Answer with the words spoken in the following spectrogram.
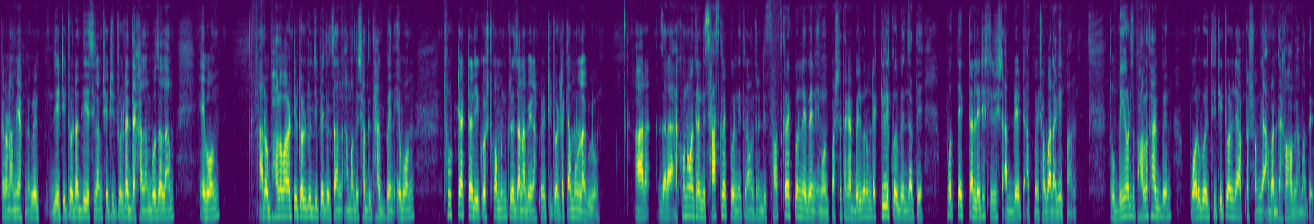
কারণ আমি আপনাকে যে টিউটোরিয়ালটা দিয়েছিলাম, সেই টিউটোরিয়ালটা দেখালাম, বোঝালাম। এবং আরও ভালো ভালো টিউটোরিয়াল যদি পেতে চান, আমাদের সাথে থাকবেন এবং ছোট্ট একটা রিকোয়েস্ট কমেন্ট করে জানাবেন আপনার টিউটোরিয়ালটা কেমন লাগল। আর যারা এখনও আমার চ্যানেলটি সাবস্ক্রাইব করেনি তারা আমার চ্যানেলটি সাবস্ক্রাইব করে নেবেন এবং পাশে থাকা বেল বাটনটা ক্লিক করবেন যাতে প্রত্যেকটা লেটেস্ট লেটেস্ট আপডেট আপনি সবার আগে পান। তো ভিউয়ার্স ভালো থাকবেন, পরবর্তী টিউটোরিয়ালে আপনার সঙ্গে আবার দেখা হবে আমাদের।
